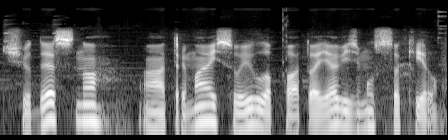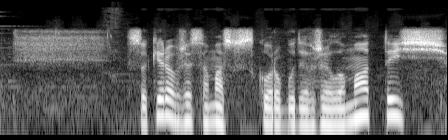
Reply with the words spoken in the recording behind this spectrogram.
Чудесно. А, тримай свою лопату, а я візьму сокиру. Сокира вже сама скоро буде вже ламатись.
